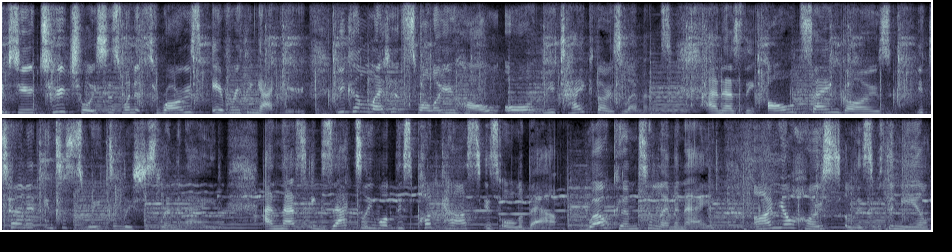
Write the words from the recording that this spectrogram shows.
gives you two choices when it throws everything at you. You can let it swallow you whole, or you take those lemons. And as the old saying goes, you turn it into sweet, delicious lemonade. And that's exactly what this podcast is all about. Welcome to Lemonade. I'm your host, Elizabeth O'Neill,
